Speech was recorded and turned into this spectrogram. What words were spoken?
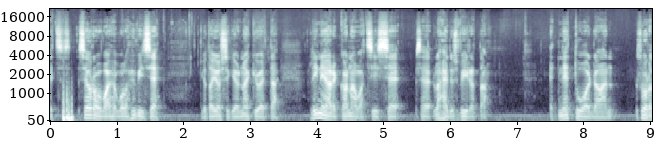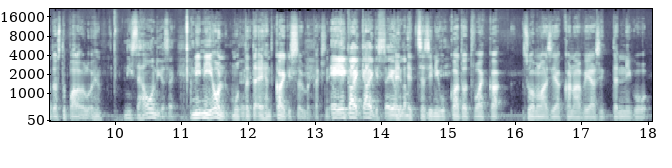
itse asiassa seuraava vaihe voi olla hyvin se, jota jossakin on näkyy, että lineaarikanavat, siis se, se lähetysvirta, että ne tuodaan suoratoistopalveluihin. Niissähän on jo se. Niin, niin on, mutta että eihän kaikissa ymmärtääkseni. Ei, ei ka- kaikissa ei ole et, Et sä niinku katot vaikka suomalaisia kanavia sitten niinku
